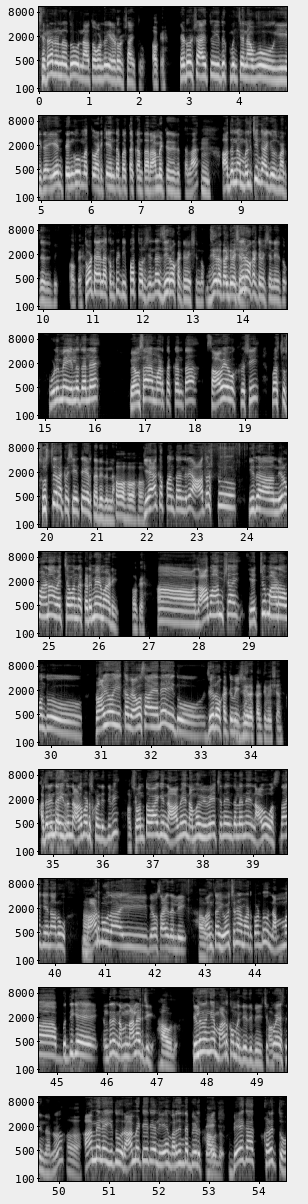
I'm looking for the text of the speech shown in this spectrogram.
ಶೆಡರ್ ಅನ್ನೋದು ನಾವು ತಗೊಂಡು ಎರಡು ವರ್ಷ ಆಯ್ತು. ಓಕೆ ಎರಡು ವರ್ಷ ಆಯ್ತು ಇದಕ್ ಮುಂಚೆ ನಾವು ಈ ಏನ್ ತೆಂಗು ಮತ್ತು ಅಡಿಕೆಯಿಂದ ಬರ್ತಕ್ಕಂತ ರಾ ಮೆಟೀರಿಯಲ್ ಇರುತ್ತಲ್ಲ ಅದನ್ನ ಮಲ್ಚಿಂಗ್ ಆಗಿ ಯೂಸ್ ಮಾಡ್ತಾ ಇದ್ವಿ. ಓಕೆ ತೋಟ ಎಲ್ಲ ಕಂಪ್ಲೀಟ್ ಇಪ್ಪತ್ತು ವರ್ಷದಿಂದ zero cultivation zero cultivation zero cultivation ಇದು. ಉಳುಮೆ ಇಲ್ಲದಲ್ಲೇ ವ್ಯವಸಾಯ ಮಾಡ್ತಕ್ಕಂತ ಸಾವಯವ ಕೃಷಿ ಮತ್ತು ಸುಸ್ಥಿರ ಕೃಷಿ ಅಂತ ಹೇಳ್ತಾರೆ ಇದನ್ನ. ಯಾಕಪ್ಪ ಅಂತಂದ್ರೆ ಆದಷ್ಟು ಇದ ನಿರ್ವಹಣಾ ವೆಚ್ಚವನ್ನ ಕಡಿಮೆ ಮಾಡಿ ಆ ಲಾಭಾಂಶ ಹೆಚ್ಚು ಮಾಡೋ ಒಂದು ಪ್ರಾಯೋಗಿಕ ವ್ಯವಸಾಯನೇ ಇದು ಜೀರೋ ಕಲ್ಟಿವೇಶನ್ ಜೀರೋ ಕಲ್ಟಿವೇಶನ್ ಅದರಿಂದ ಇದನ್ನ ಅಳವಡಿಸ್ಕೊಂಡಿದ್ದೀವಿ. ಸ್ವಂತವಾಗಿ ನಾವೇ ನಮ್ಮ ವಿವೇಚನೆಯಿಂದಲೇ ನಾವು ಹೊಸದಾಗಿ ಏನಾದ್ರು. ಮಾಡಬಹುದಾ ಈ ವ್ಯವಸಾಯದಲ್ಲಿ ಅಂತ ಯೋಚನೆ ಮಾಡ್ಕೊಂಡು ನಮ್ಮ ಬುದ್ಧಿಗೆ ಅಂದ್ರೆ ನಮ್ಮ ನಾಲೆಡ್ಜಿಗೆ ಹೌದು. ತಿಳಿದಂಗೆ ಮಾಡ್ಕೊಂಡ್ ಬಂದಿದೀವಿ ಚಿಕ್ಕ ವಯಸ್ಸಿನಿಂದನು. ಆಮೇಲೆ ಇದು ರಾ ಮೆಟೀರಿಯಲ್ ಏನ್ ಮರದಿಂದ ಬೀಳುತ್ತೆ ಬೇಗ ಕಳಿತು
